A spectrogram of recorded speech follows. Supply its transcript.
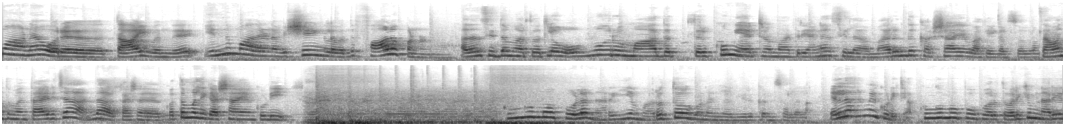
பொதுவான ஒரு தாய் வந்து என்ன மாதிரியான விஷயங்களை வந்து ஃபாலோ பண்ணணும்? அதாவது சித்த மருத்துவத்தில் ஒவ்வொரு மாதத்திற்கும் ஏற்ற மாதிரியான சில மருந்து கஷாய வகைகள் சொல்லுவோம். செவன்த் மந்த் ஆயிடுச்சா? அந்த கஷ கொத்தமல்லி கஷாயம் குடி. குங்குமப்பூவில் நிறைய மருத்துவ குணங்கள் இருக்குன்னு சொல்லலாம். எல்லாருமே குடிக்கலாம். குங்குமப்பூ பொறுத்த வரைக்கும் நிறைய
